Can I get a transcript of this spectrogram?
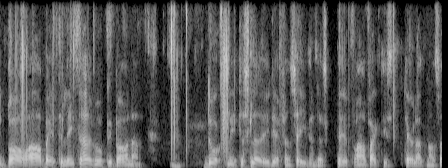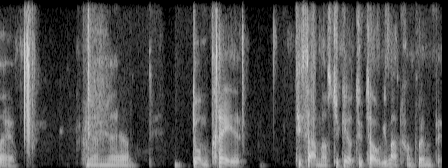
ett bra arbete lite högre upp i banan. Dock lite slö i defensiven, det, får han faktiskt tåla att man säger. Men eh, de tre tillsammans tycker jag tog tag i matchen på MFF.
